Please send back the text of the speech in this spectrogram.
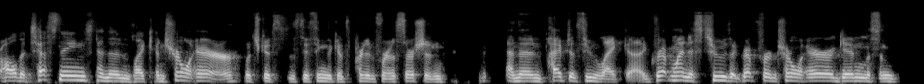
all the test names and then like internal error, which gets the thing that gets printed for an assertion, and then piped it through like uh, grep minus two, that grep for internal error again with some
